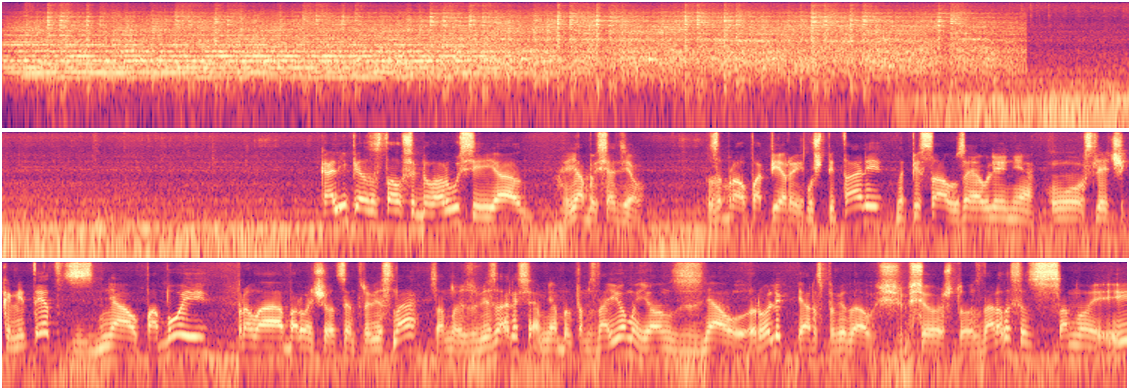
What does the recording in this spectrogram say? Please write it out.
Калі б я застаўся Беларусі я я бы сядзеў забраў паперы у шпіталі напісаў заяўленне у следчы камітэт зняў пабоі праваабарончага цэнтра весна со мной завязаліся у меня был там знаёмы ён зняў ролик я распавядаў все что здарылася со мной і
